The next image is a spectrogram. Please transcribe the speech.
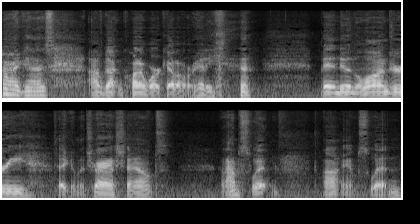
Alright guys, I've gotten quite a workout already. Been doing the laundry, taking the trash out, and I'm sweating. I am sweating.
